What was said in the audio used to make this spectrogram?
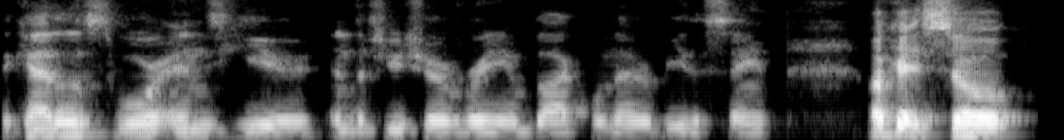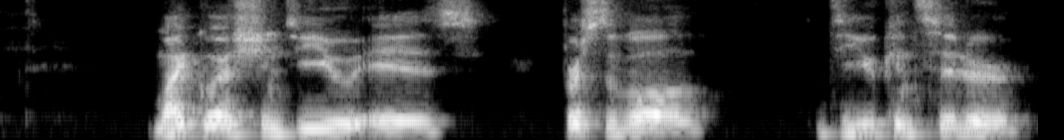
The Catalyst War ends here, and the future of Radiant Black will never be the same. Okay, so my question to you is: first of all, do you consider,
